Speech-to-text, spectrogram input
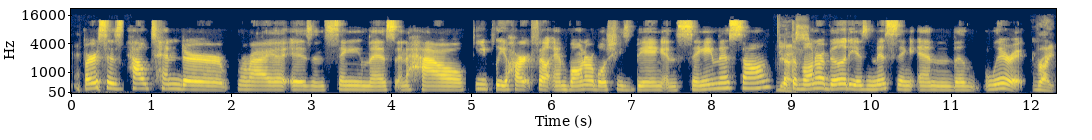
Versus how tender Mariah is in singing this and how deeply heartfelt and vulnerable she's being in singing this song. But the vulnerability is missing in the lyric. Right.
